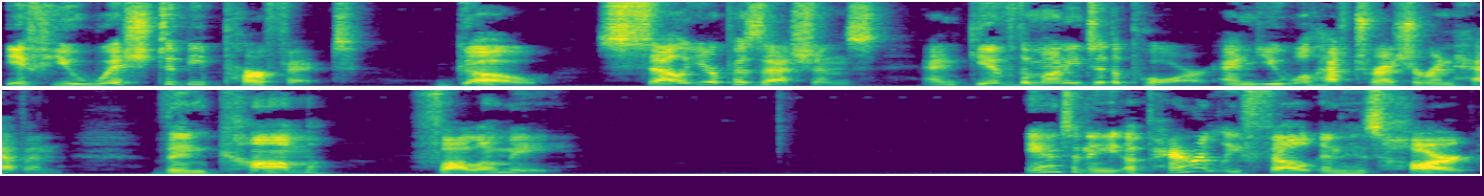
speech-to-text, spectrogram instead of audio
If you wish to be perfect, go, sell your possessions and give the money to the poor, and you will have treasure in heaven. Then come, follow me. Antony apparently felt in his heart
